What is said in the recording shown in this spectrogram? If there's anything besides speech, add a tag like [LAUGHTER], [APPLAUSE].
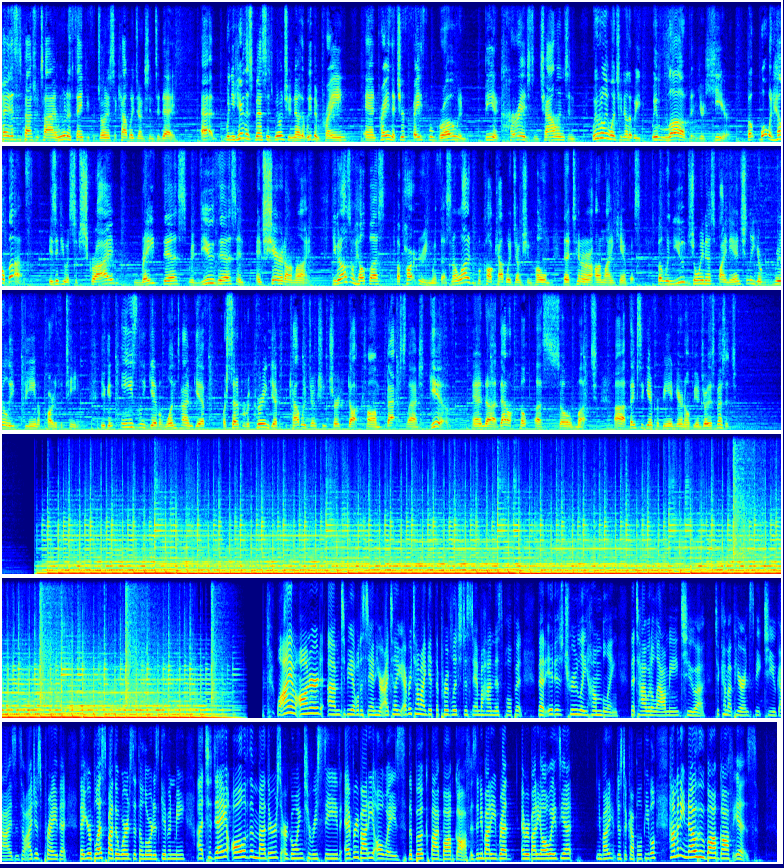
Hey, this is Pastor Ty, and we want to thank you for joining us at Cowboy Junction today. Uh, when you hear this message, we want you to know that we've been praying and praying that your faith will grow and be encouraged and challenged. And we really want you to know that we, we love that you're here. But what would help us is if you would subscribe, rate this, review this, and, and share it online. You can also help us by partnering with us. And a lot of people call Cowboy Junction home that attend on our online campus. But when you join us financially, you're really being a part of the team. You can easily give a one time gift or set up a recurring gift at thecowboyjunctionchurch.com backslash give, and uh, that'll help us so much. Uh, thanks again for being here and hope you enjoy this message. Well, I am honored um, to be able to stand here. I tell you, every time I get the privilege to stand behind this pulpit, that it is truly humbling that Ty would allow me to uh, to come up here and speak to you guys. And so I just pray that that you're blessed by the words that the Lord has given me. Uh, today, all of the mothers are going to receive "Everybody Always," the book by Bob Goff. Has anybody read "Everybody Always" yet? Anybody? Just a couple of people. How many know who Bob Goff is?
